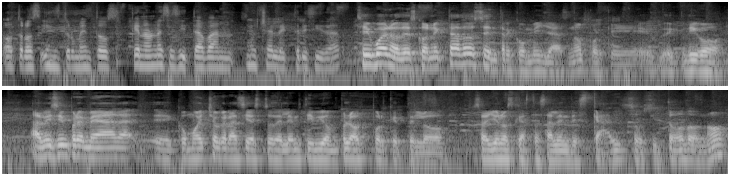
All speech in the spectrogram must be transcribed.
otros instrumentos que no necesitaban mucha electricidad. Sí, bueno, desconectados entre comillas, ¿no? Porque, eh, digo, a mí siempre me ha eh, como hecho gracia esto del MTV Unplugged porque te lo... O sea, hay unos que hasta salen descalzos y todo, ¿no?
